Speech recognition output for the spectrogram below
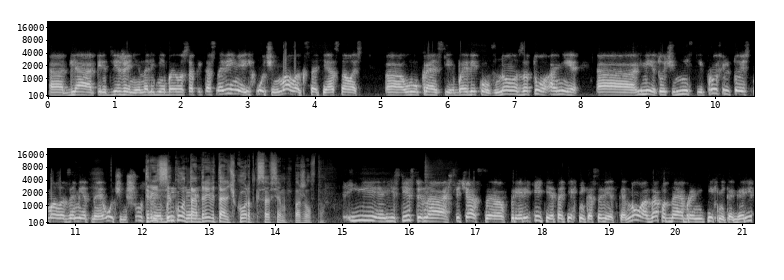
для передвижения на линии боевого соприкосновения. Их очень мало, кстати, осталось у украинских боевиков, но зато они имеют очень низкий профиль, то есть малозаметные, очень шустрые. 30 секунд, быстрые. Андрей Витальевич, коротко совсем, пожалуйста. И, естественно, сейчас в приоритете эта техника советская. Ну, а западная бронетехника горит.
